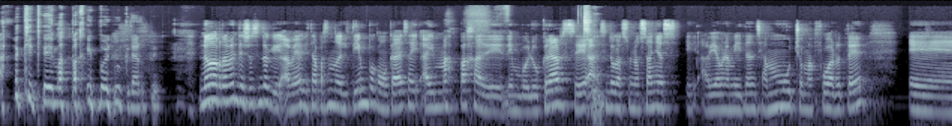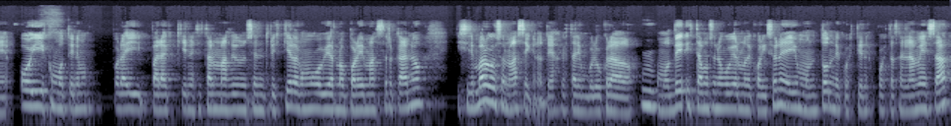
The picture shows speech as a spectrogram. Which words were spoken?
que te dé más paja involucrarte. No, realmente yo siento que a medida que está pasando el tiempo, como cada vez hay, hay más paja de, de involucrarse. Sí. Ah, Siento que hace unos años eh, había una militancia mucho más fuerte. Eh, hoy es como tenemos por ahí, para quienes están más de un centro izquierda, como un gobierno por ahí más cercano. Y sin embargo, eso no hace que no tengas que estar involucrado. Mm. Como de, estamos en un gobierno de coalición y hay un montón de cuestiones puestas en la mesa.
